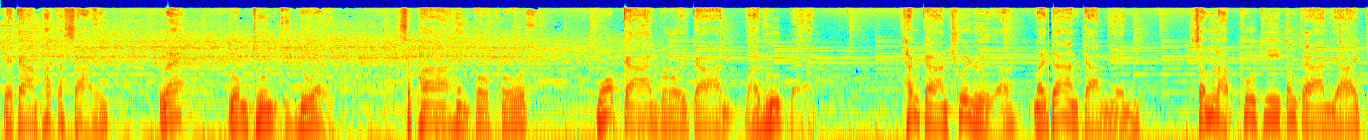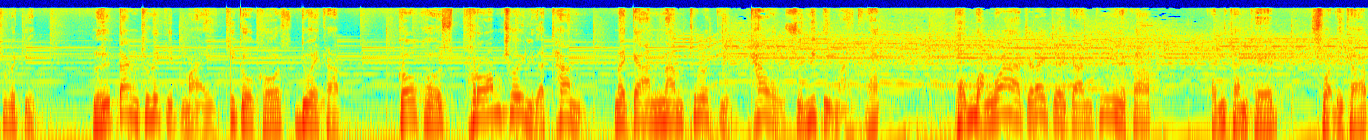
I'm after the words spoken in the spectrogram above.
แก่การพักอาศัย และลงทุนอีกด้วย สภาแห่งโกโคสมอบการบริการหลายรูปแบบ ทั้งการช่วยเหลือในด้านการเงินสำหรับผู้ที่ต้องการย้ายธุรกิจ หรือตั้งธุรกิจใหม่ที่โกโคสด้วยครับโกโคสพร้อมช่วยเหลือท่านในการนำธุรกิจเข้าสู่มิติใหม่ครับ ผมหวังว่าจะได้เจอกันที่นี่นะครับ ผมทอมเทสสวัสดีครับ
